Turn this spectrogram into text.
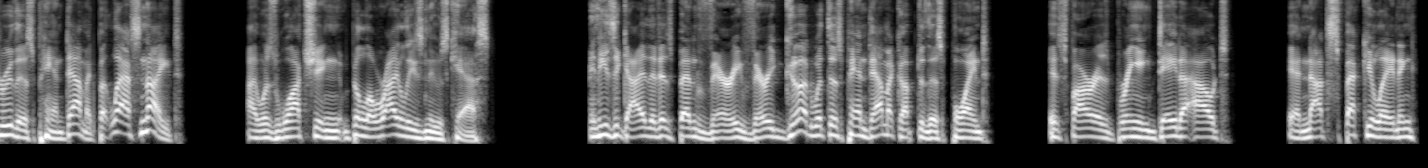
through this pandemic. But last night, I was watching Bill O'Reilly's newscast, and he's a guy that has been very, very good with this pandemic up to this point, as far as bringing data out and not speculating,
